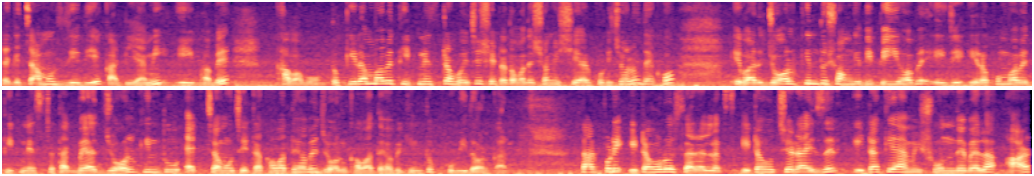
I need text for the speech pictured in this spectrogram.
এটাকে চামচ দিয়ে দিয়ে কাটিয়ে আমি এইভাবে খাওয়াবো। তো কিরমভাবে থিকনেসটা হয়েছে সেটা তোমাদের সঙ্গে শেয়ার করি। চলো দেখো। এবার জল কিন্তু সঙ্গে দিতেই হবে। এই যে এরকমভাবে থিকনেসটা থাকবে আর জল কিন্তু এক চামচ এটা খাওয়াতে হবে, জল খাওয়াতে হবে কিন্তু খুবই দরকার। তারপরে এটা হলো স্যারালাক্স, এটা হচ্ছে রাইসের এটাকে আমি সন্ধেবেলা আর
